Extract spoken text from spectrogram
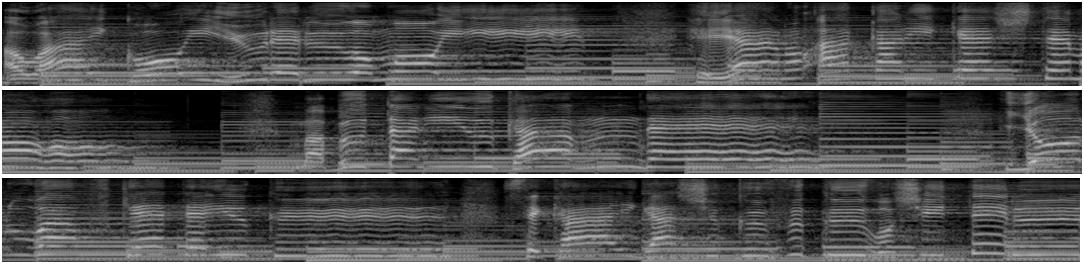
淡い恋揺れる想い。部屋の明かり消してもまぶたに浮かんで夜は更けてゆく。世界が祝福をしてる。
